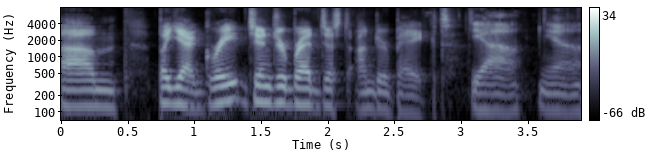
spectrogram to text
um, but yeah, great gingerbread, just underbaked. Yeah, yeah.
